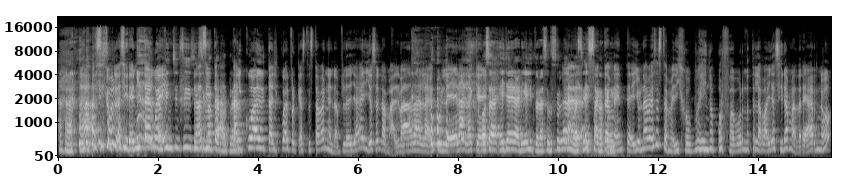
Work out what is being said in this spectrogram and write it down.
así como la sirenita, güey. Pinche- sí, sí, sí, Así, acuerdo, claro. tal cual, tal cual, porque hasta estaban en la playa y yo soy la malvada, la culera, la que... O sea, ella era Ariel y tú eras Úrsula, la- así. Exactamente. Y una vez hasta me dijo, güey, no, por favor, no te la vayas a ir a madrear, ¿no?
